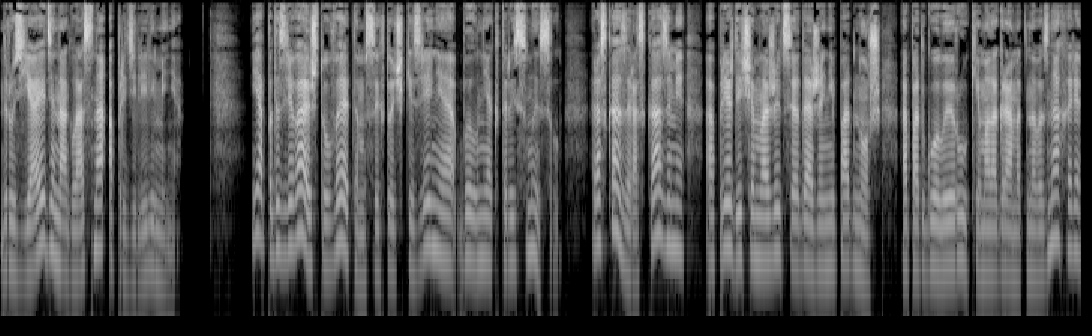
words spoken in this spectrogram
друзья единогласно определили меня. Я подозреваю, что в этом, с их точки зрения, был некоторый смысл. Рассказы рассказами, а прежде чем ложиться даже не под нож, а под голые руки малограмотного знахаря,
